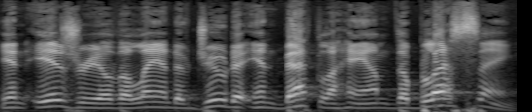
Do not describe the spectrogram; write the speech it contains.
in Israel, the land of Judah, in Bethlehem, the blessing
